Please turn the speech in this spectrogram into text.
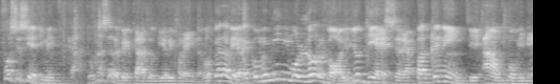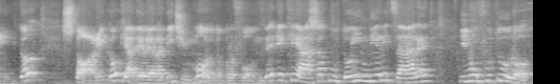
forse si è dimenticato, ma sarebbe il caso di riprenderlo per avere come minimo l'orgoglio di essere appartenenti a un movimento storico che ha delle radici molto profonde e che ha saputo indirizzare in un futuro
